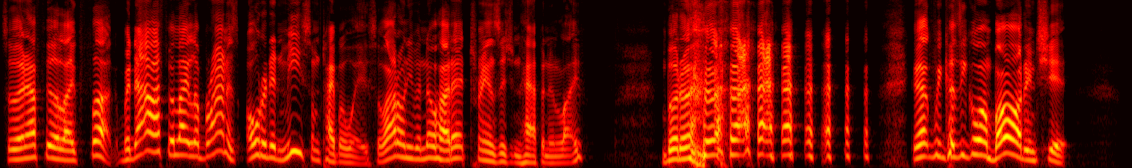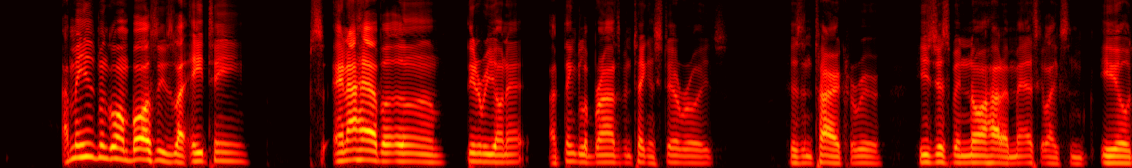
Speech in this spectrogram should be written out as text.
So then I feel like fuck. But now I feel like LeBron is older than me some type of way. So I don't even know how that transition happened in life. But uh, because he going bald and shit. I mean, he's been going bald since he was like 18. And I have a um, theory on that. I think LeBron's been taking steroids his entire career. He's just been knowing how to mask it like some ill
